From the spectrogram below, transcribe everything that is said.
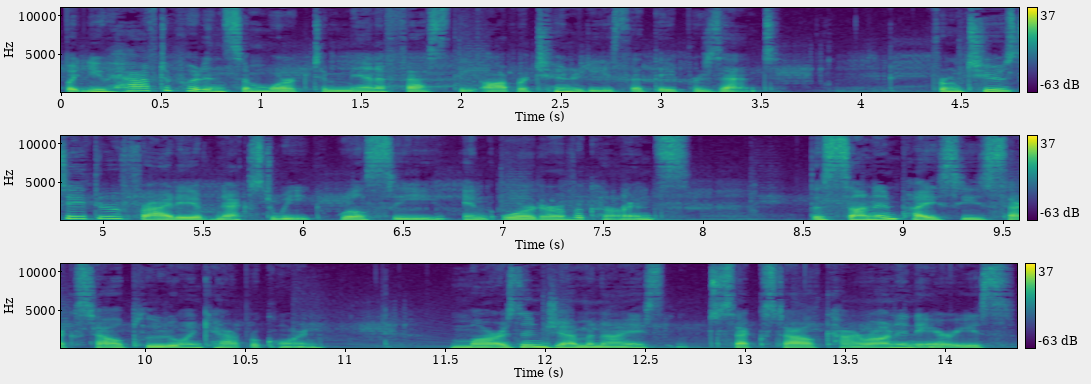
but you have to put in some work to manifest the opportunities that they present. From Tuesday through Friday of next week, we'll see, in order of occurrence, the Sun in Pisces sextile Pluto in Capricorn, Mars in Gemini sextile Chiron in Aries,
